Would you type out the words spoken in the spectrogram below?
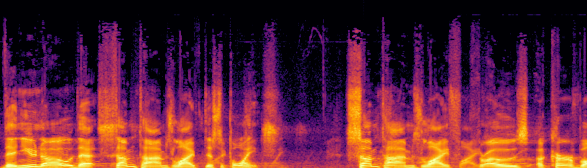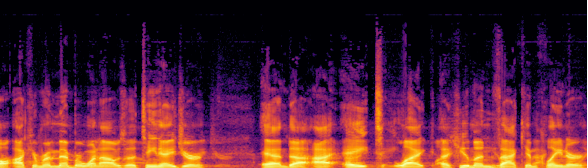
then you know that sometimes life disappoints. Sometimes life throws a curveball. I can remember when I was a teenager and uh, I ate like a human vacuum cleaner.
